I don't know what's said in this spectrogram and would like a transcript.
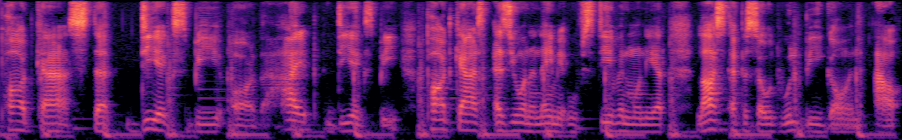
Podcast DXB or the Hype DXB podcast, as you want to name it, with Stephen Munir. Last episode will be going out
